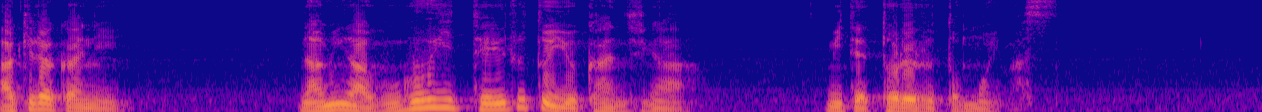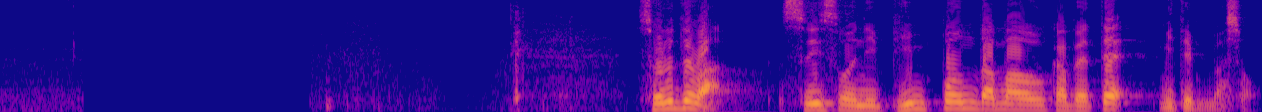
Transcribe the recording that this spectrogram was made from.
明らかに波が動いているという感じが見て取れると思います。それでは水槽にピンポン玉を浮かべて見てみましょ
